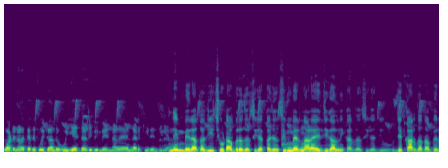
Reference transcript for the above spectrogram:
ਤੁਹਾਡੇ ਨਾਲ ਕਦੇ ਕੋਈ ਗੱਲ ਹੋਈ ਹੈ ਇਦਾਂ ਦੀ ਵੀ ਮੇਰੇ ਨਾਲ ਲੜਕੀ ਰਹਿੰਦੀ ਆ? ਨਹੀਂ ਮੇਰਾ ਤਾਂ ਜੀ ਛੋਟਾ ਬ੍ਰਦਰ ਸੀਗਾ ਕਜ਼ਨ ਸੀ ਮੇਰੇ ਨਾਲ ਇਹ ਜੀ ਗੱਲ ਨਹੀਂ ਕਰਦਾ ਸੀਗਾ ਜੀ ਉਹ। ਜੇ ਕਰਦਾ ਤਾਂ ਫਿਰ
